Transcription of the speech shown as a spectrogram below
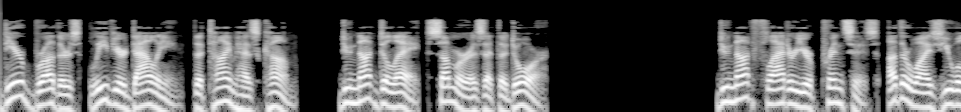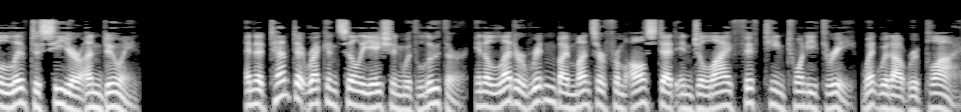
Dear brothers, leave your dallying, the time has come. Do not delay, summer is at the door. Do not flatter your princes, otherwise you will live to see your undoing." An attempt at reconciliation with Luther, in a letter written by Munzer from Allstedt in July 1523, went without reply.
